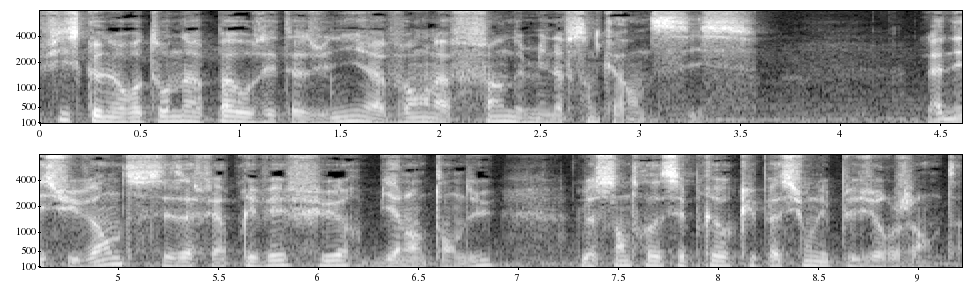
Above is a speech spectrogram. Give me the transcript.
Fisk ne retourna pas aux États-Unis avant la fin de 1946. L'année suivante, ses affaires privées furent, bien entendu, le centre de ses préoccupations les plus urgentes.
